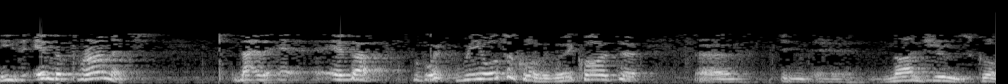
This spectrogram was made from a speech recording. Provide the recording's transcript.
He's in the promise. In the, we also call it. They call it uh, uh, in uh, non-Jews call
